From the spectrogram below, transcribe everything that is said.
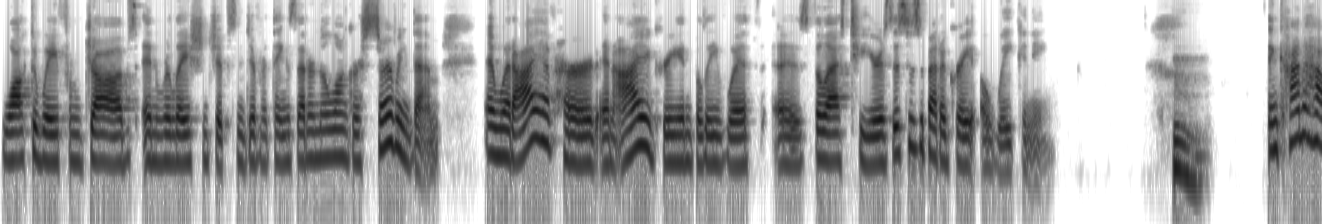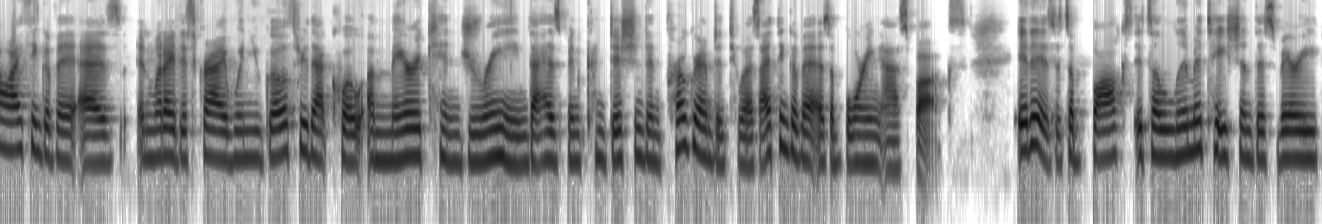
walked away from jobs and relationships and different things that are no longer serving them. And what I have heard and I agree and believe with is the last two years, this is about a great awakening. Hmm. And kind of how I think of it as, and what I describe when you go through that quote, American dream that has been conditioned and programmed into us, I think of it as a boring ass box. It is. It's a box. It's a limitation, this very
